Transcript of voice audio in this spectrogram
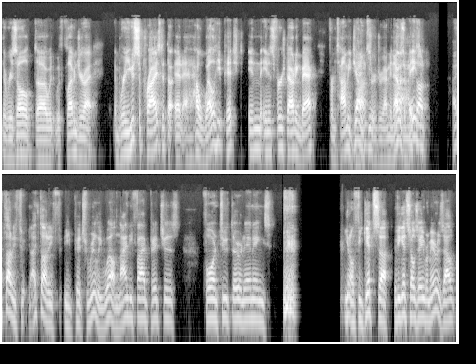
the result uh, with with Clevinger. I, were you surprised at the at how well he pitched in in his first outing back from Tommy John yeah, surgery? I mean, that yeah, was amazing. I thought, I thought he I thought he he pitched really well. Ninety five pitches, four and two third innings. you know, if he gets uh, if he gets Jose Ramirez out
